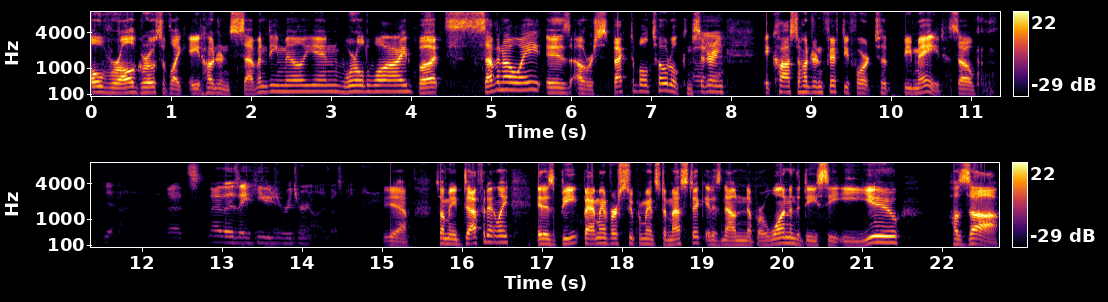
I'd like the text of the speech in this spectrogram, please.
overall gross of like 870 million worldwide, but 708 is a respectable total considering it cost 150 for it to be made. So, Yeah, that's that is a huge return on investment. yeah. So I mean, definitely, it has beat Batman vs Superman's domestic. It is now number one in the DCEU. Huzzah!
